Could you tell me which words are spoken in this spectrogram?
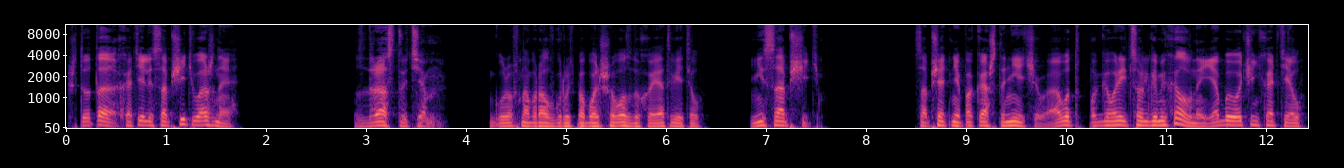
Что-то хотели сообщить важное?» «Здравствуйте», — Гуров набрал в грудь побольше воздуха и ответил. «Не сообщить. Сообщать мне пока что нечего, а вот поговорить с Ольгой Михайловной я бы очень хотел.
